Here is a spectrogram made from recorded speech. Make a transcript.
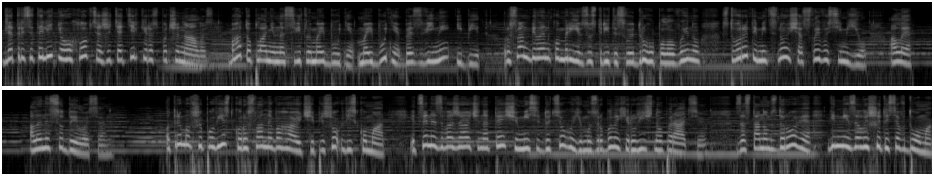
Для 30-літнього хлопця життя тільки розпочиналось. Багато планів на світле майбутнє, майбутнє без війни і бід. Руслан Біленко мріяв зустріти свою другу половину, створити міцну і щасливу сім'ю, але, але не судилося. Отримавши повістку, Руслан, не вагаючи, пішов у військомат, І це незважаючи на те, що місяць до цього йому зробили хірургічну операцію. За станом здоров'я він міг залишитися вдома,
